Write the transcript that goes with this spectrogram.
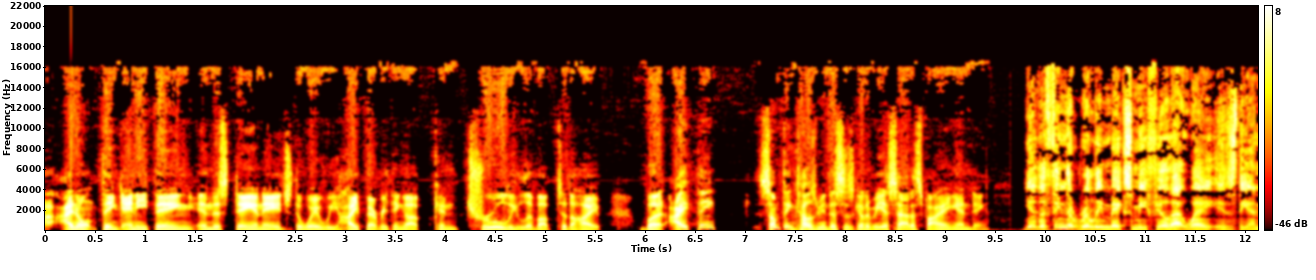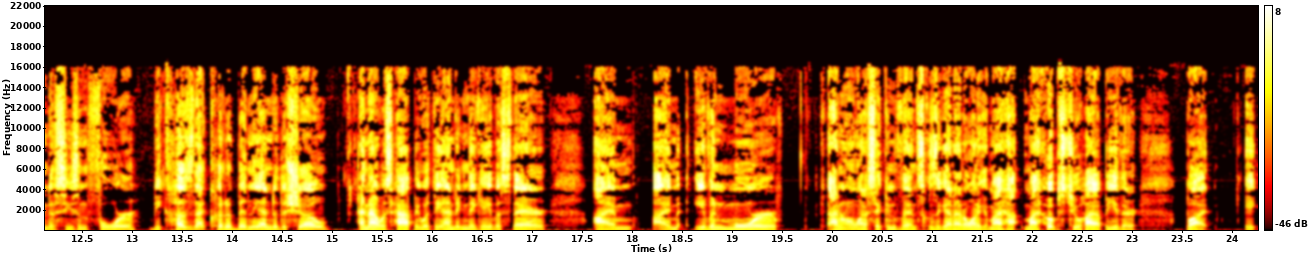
I I don't think anything in this day and age, the way we hype everything up, can truly live up to the hype. But I think something tells me this is going to be a satisfying ending. Yeah, the thing that really makes me feel that way is the end of season four. Because that could have been the end of the show, and I was happy with the ending they gave us there, I'm I'm even more I don't want to say convinced because again I don't want to get my my hopes too high up either, but it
